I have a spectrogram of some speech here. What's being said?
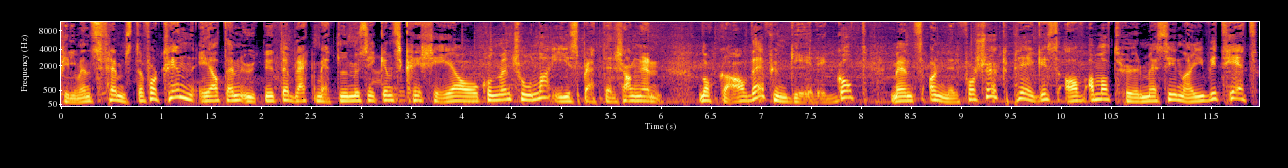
Filmens fremste fortrinn er at den utnytter black metal-musikkens klisjeer og konvensjoner i splattersjangeren. Noe av det fungerer godt, mens andre forsøk preges av amatørmessig naivitet,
